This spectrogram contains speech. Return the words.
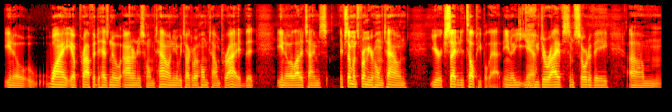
you know why a prophet has no honor in his hometown. You know, we talked about hometown pride. That you know a lot of times if someone's from your hometown, you're excited to tell people that. You know, you, Yeah. you derive some sort of a um,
